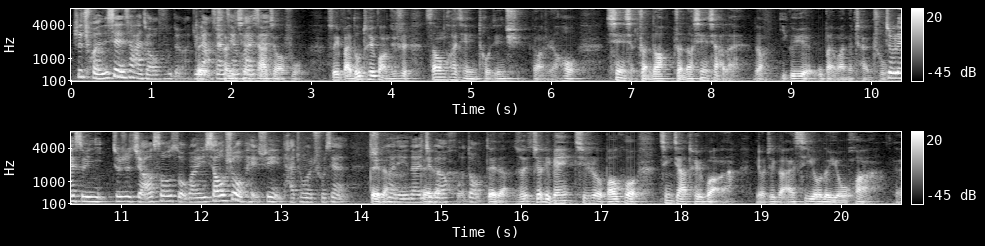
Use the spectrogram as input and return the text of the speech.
是纯线下交付对吧？就两三千块钱。纯线下交付，所以百度推广就是三万块钱你投进去，是吧？然后。线下转到转到线下来，对吧？一个月五百万的产出，就类似于你就是只要搜索关于销售培训，它就会出现适合您的这个活动。对的。所以这里边其实有包括竞价推广啊，有这个 SEO 的优化，对，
